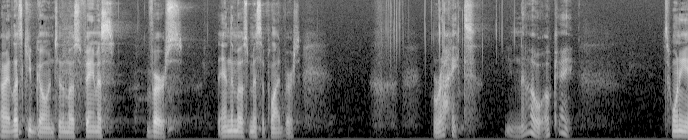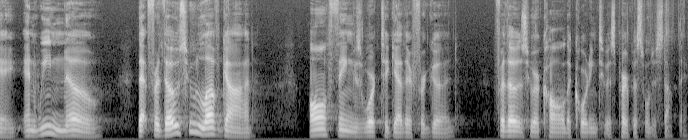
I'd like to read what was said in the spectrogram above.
All right, let's keep going to the most famous verse and the most misapplied verse. Right. You know, okay. 28. And we know that for those who love God, all things work together for good. For those who are called according to his purpose. We'll just stop there.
